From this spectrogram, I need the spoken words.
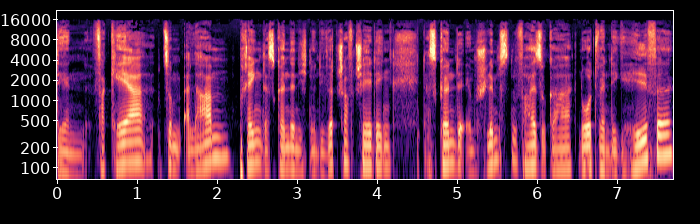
den Verkehr zum Alarm bringen. Das könnte nicht nur die Wirtschaft schädigen, das könnte im schlimmsten Fall sogar notwendige Hilfe,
